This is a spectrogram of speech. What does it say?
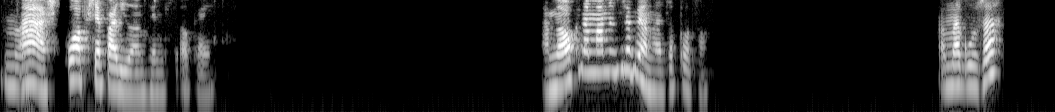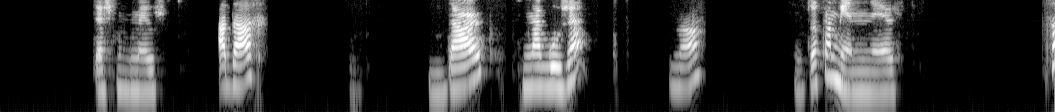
No. A, szkło przepaliłem, więc okej. A my okna mamy zrobione, to po co? A na górze? Też mamy już A dach? dach na górze? No. No to kamienny jest. Co?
